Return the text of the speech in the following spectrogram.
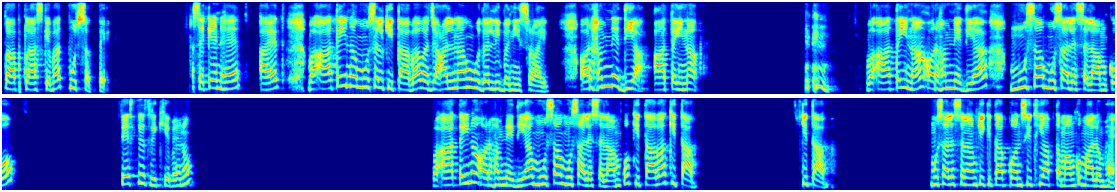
تو آپ کلاس کے بعد پوچھ سکتے۔ سیکنڈ ہے آیت و آتے نہ موسل کتابہ و جالنا ہوں ہدلی بنی اسرائیل اور ہم نے دیا آتینا وہ آتے نہ اور ہم نے دیا موسا موسا علیہ السلام کو۔ تیز تیز لکھیے بہنوں۔ وہ آتے نہ اور ہم نے دیا موسا موسا علیہ السلام کو۔ کتابہ کتاب۔ کتاب۔ موسا علیہ السلام کی کتاب کون سی تھی؟ آپ تمام کو معلوم ہے۔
